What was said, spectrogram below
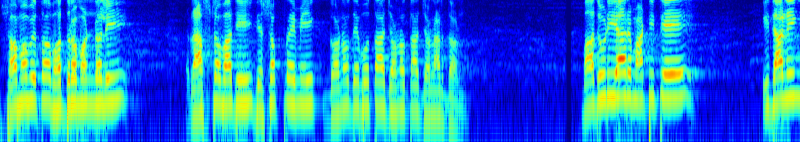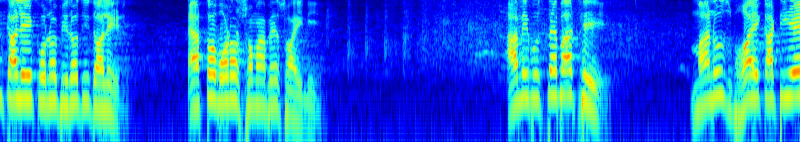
সমবেত ভদ্রমণ্ডলী, রাষ্ট্রবাদী, দেশপ্রেমিক, গণদেবতা, জনতা, জনার্দন। বাদুড়িয়ার মাটিতে ইদানিংকালে কোনো বিরোধী দলের এত বড় সমাবেশ হয়নি। আমি বুঝতে পারছি, মানুষ ভয় কাটিয়ে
